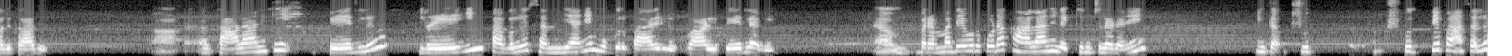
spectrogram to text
అది కాదు. కాలానికి పేర్లు రేయి పగలు సంధ్య అని ముగ్గురు భార్యలు వాళ్ళ పేర్లు అవి. బ్రహ్మదేవుడు కూడా కాలాన్ని లెక్కించలేడని ఇంకా క్షుత్తి పాసలు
